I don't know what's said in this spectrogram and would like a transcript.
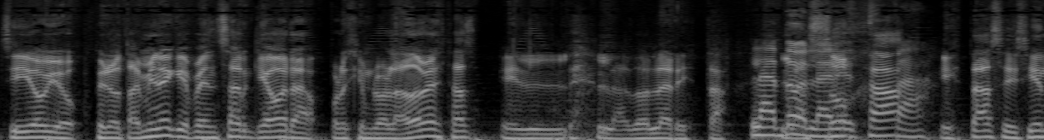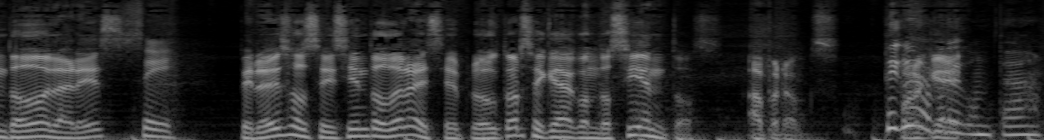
Sí, obvio, pero también hay que pensar que ahora, por ejemplo, la dólar está, el, la dólar está. La dólar soja está. a 600 dólares, Sí. pero de esos 600 dólares el productor se queda con 200 aprox. Tengo una Porque- pregunta.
